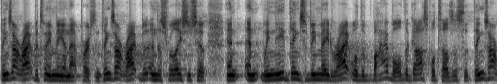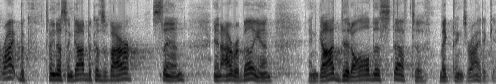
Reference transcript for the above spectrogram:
Things aren't right between me and that person. Things aren't right in this relationship. And, and we need things to be made right. Well, the Bible, the gospel tells us that things aren't right between us and God because of our sin and our rebellion. And God did all this stuff to make things right again.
